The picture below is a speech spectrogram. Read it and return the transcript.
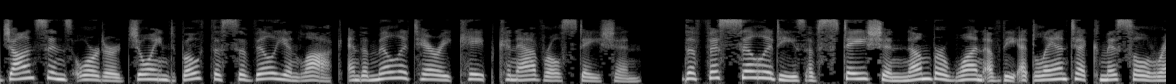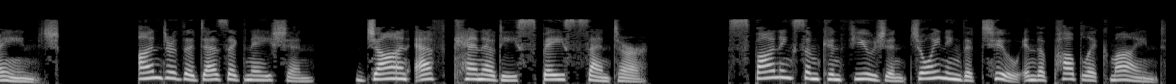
Johnson's order joined both the civilian LOC and the military Cape Canaveral station. The facilities of Station No. 1 of the Atlantic Missile Range, under the designation, John F. Kennedy Space Center, spawning some confusion joining the two in the public mind.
